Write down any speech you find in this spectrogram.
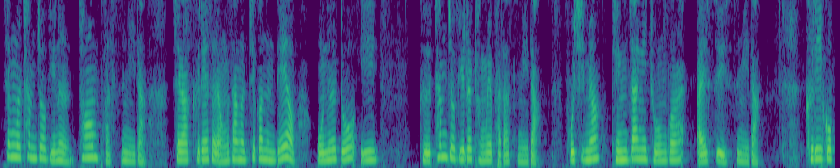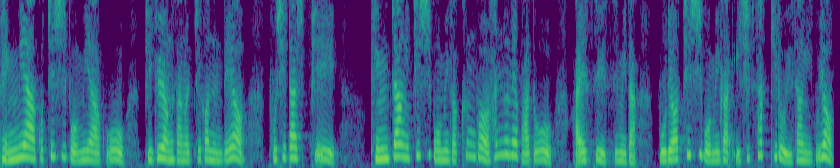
생물 참조기는 처음 봤습니다. 제가 그래서 영상을 찍었는데요. 오늘도 이 그 참조기를 경매 받았습니다. 보시면 굉장히 좋은 걸 알 수 있습니다. 그리고 100미하고 75미하고 비교 영상을 찍었는데요. 보시다시피 굉장히 75미가 큰 걸 한눈에 봐도 알 수 있습니다. 무려 75미가 24kg 이상이고요.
